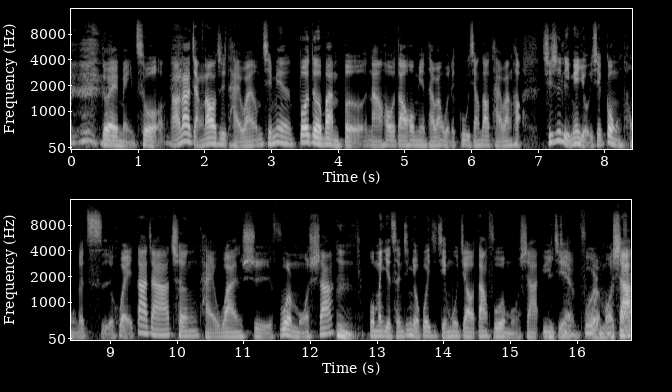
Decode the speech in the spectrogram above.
对，没错。好，那讲到就是台湾，我们前面波德曼伯，然后到后面台湾我的故乡到台湾好，其实里面有一些共同的词汇，大家称台湾是福尔摩沙。嗯，我们也曾经有过一集节目叫《当福尔摩沙遇见福尔摩沙》，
